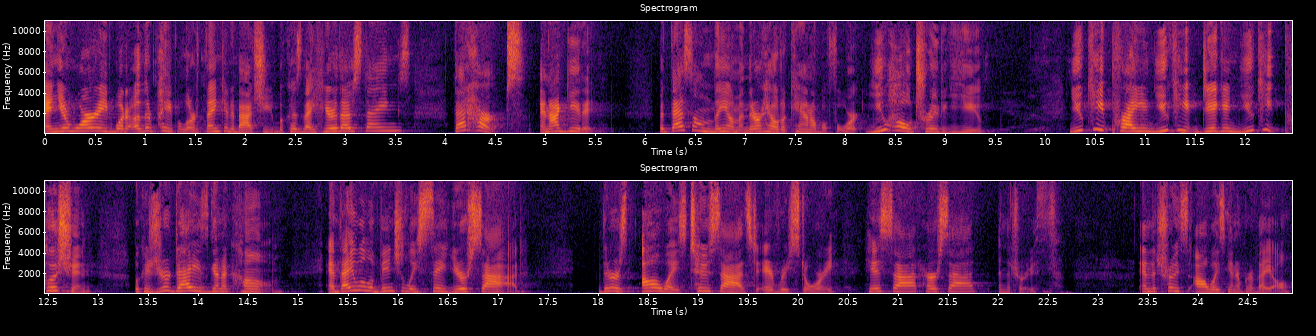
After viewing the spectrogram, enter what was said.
and you're worried what other people are thinking about you because they hear those things, that hurts, and I get it. But that's on them, and they're held accountable for it. You hold true to you. You keep praying, you keep digging, you keep pushing because your day is going to come, and they will eventually see your side. There's always two sides to every story his side, her side, and the truth. And the truth's always going to prevail.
